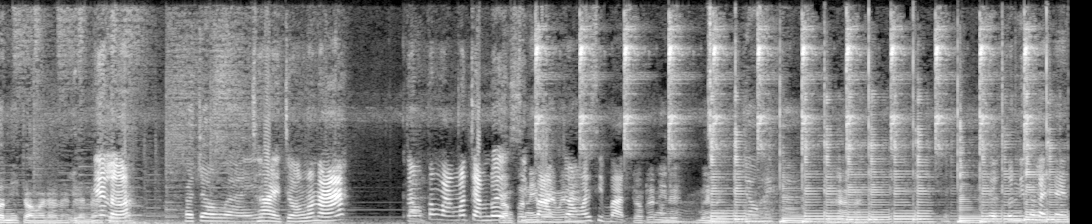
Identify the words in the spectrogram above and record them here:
ต้นนี้จองไว้แล้วนะเดือนหน้าเนี่ยเหรอ เขาจองไว้ ใช่จองแล้วนะ ต้องต้องวางมาจำด้วยจองต้สินบนี้บาทได้ไหม จองไว้สิบบาทจองต้นนี้นะหมื่นหนึ่งจองไหมคะห้าพันเดี๋ยวต้นนี้เท่าไหร่แตน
